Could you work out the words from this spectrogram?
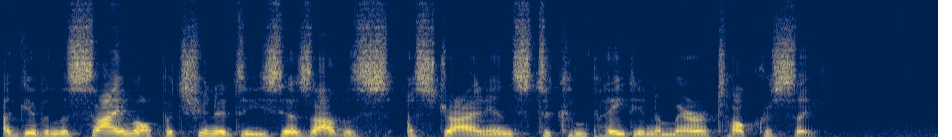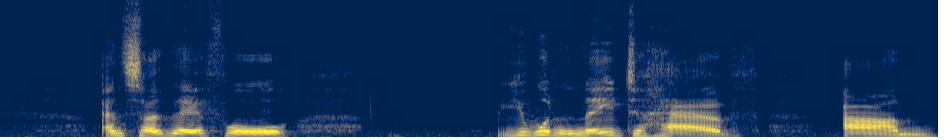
are given the same opportunities as other Australians to compete in a meritocracy. And so, therefore, you wouldn't need to have um,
